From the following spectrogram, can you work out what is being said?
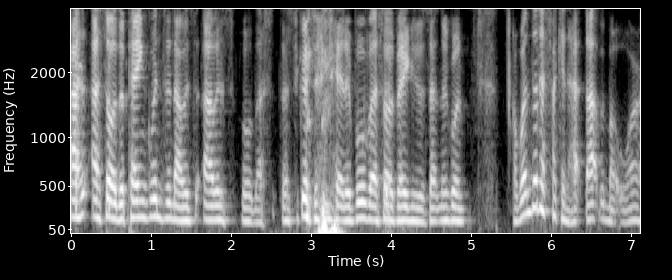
I, I saw the penguins and I was I was well that's that's is going to sound terrible but I saw the penguins and sitting there going I wonder if I can hit that with my oar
